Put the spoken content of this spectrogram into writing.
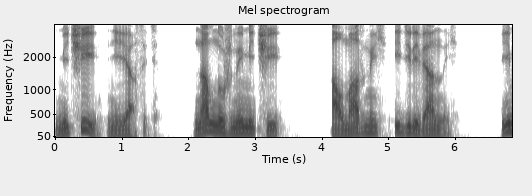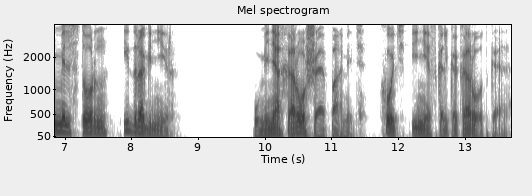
«Мечи, неясыть. Нам нужны мечи алмазный и деревянный, Иммельсторн и Драгнир. У меня хорошая память, хоть и несколько короткая.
